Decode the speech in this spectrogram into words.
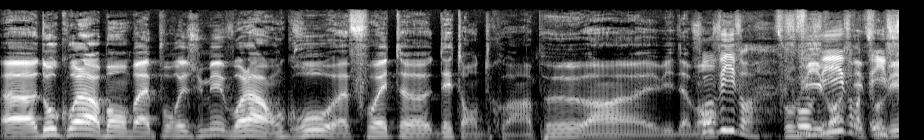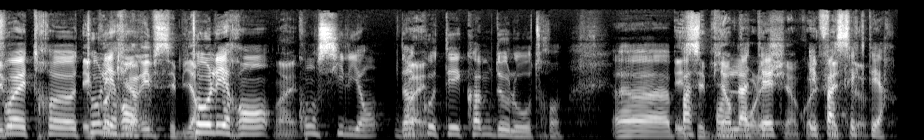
Euh, donc voilà. Bon, bah, pour résumer, voilà. En gros, euh, faut être euh, détente, quoi, un peu, hein, évidemment. Faut vivre, Faut faut, vivre, vivre, et faut et il vivre. faut être euh, tolérant, arrive, c'est bien. tolérant, Ouais. conciliant d'un Ouais. côté comme de l'autre, euh, Et pas c'est se bien prendre la pour les tête chiens, quoi, et pas sectaire.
